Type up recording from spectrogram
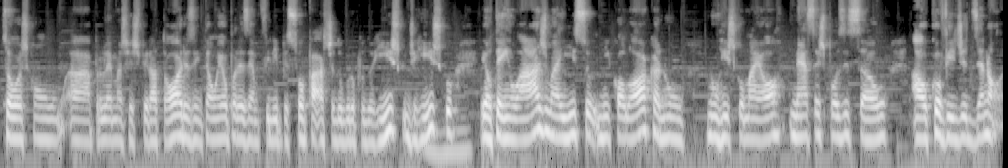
pessoas com uh, problemas respiratórios. Então, eu, por exemplo, Felipe, sou parte do grupo do risco, de risco. Eu tenho asma e isso me coloca num, num risco maior nessa exposição ao Covid-19.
